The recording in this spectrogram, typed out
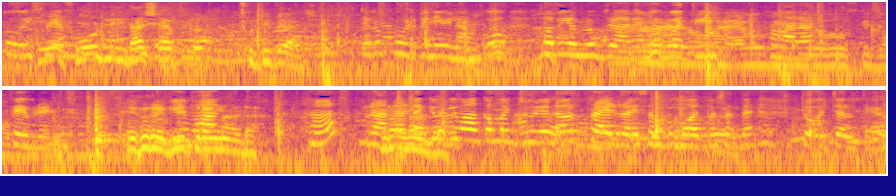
तो इसलिए फ़ूड नहीं था शेफ छुट्टी पे आज। चलो फ़ूड भी नहीं मिला हमको। तो अभी हम लोग जा रहे हैं भगवती हमारा फेवरेट पुराना अड्डा। हाँ? पुराना अड्डा क्योंकि वहाँ का मंचूरियन और फ्राइड राइस हमको बहुत पसंद है। तो चलते हैं।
